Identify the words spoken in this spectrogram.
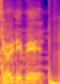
dirty bit.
